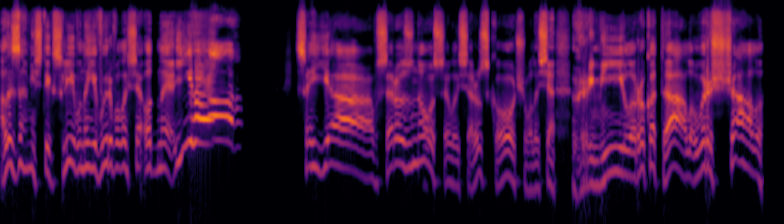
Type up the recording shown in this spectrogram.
але замість тих слів у неї вирвалося одне Я. Це я все розносилося, розкочувалося, гриміло, рокотало, верщало,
